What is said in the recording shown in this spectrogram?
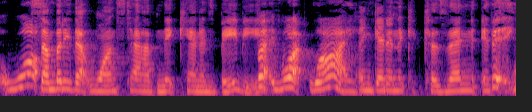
What? Somebody that wants to have Nick Cannon's baby but what? Why? and get in the because then it's But you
